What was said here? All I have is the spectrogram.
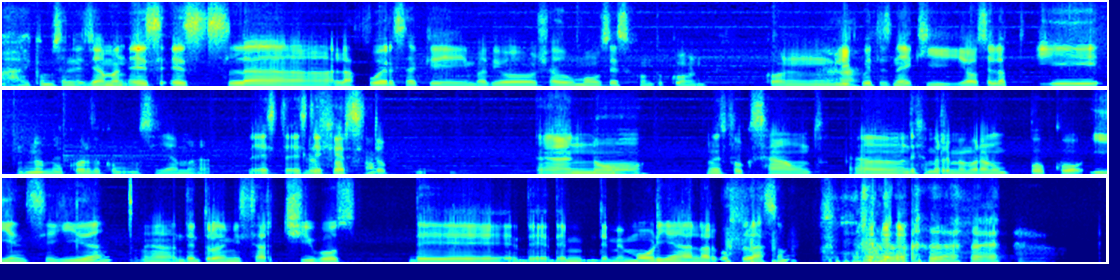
Ay, ¿cómo se les llaman? Es, es la, la fuerza que invadió Shadow Moses junto con, con Ajá. Liquid, Snake y Ocelot. Y no me acuerdo cómo se llama este, este ¿Los Fox, ejército. Ah, no, no es Foxhound. Ah, déjame rememorar un poco y enseguida, ah, dentro de mis archivos de, de- de- de memoria a largo plazo,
